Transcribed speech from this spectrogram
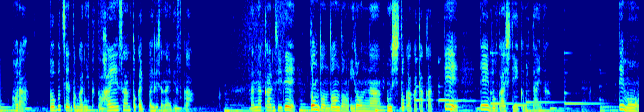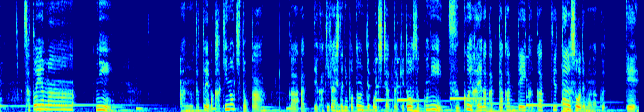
ー、ほら動物園とかに行くとハエさんとかいっぱいいるじゃないですかあんな感じでどんどんどんどんいろんな虫とかがたかってで分解していくみたいな。でも里山にあの例えば柿の木とかがあって柿が下にポトンって落ちちゃったけどそこにすっごいハエがたかっていくかって言ったらそうでもなくって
